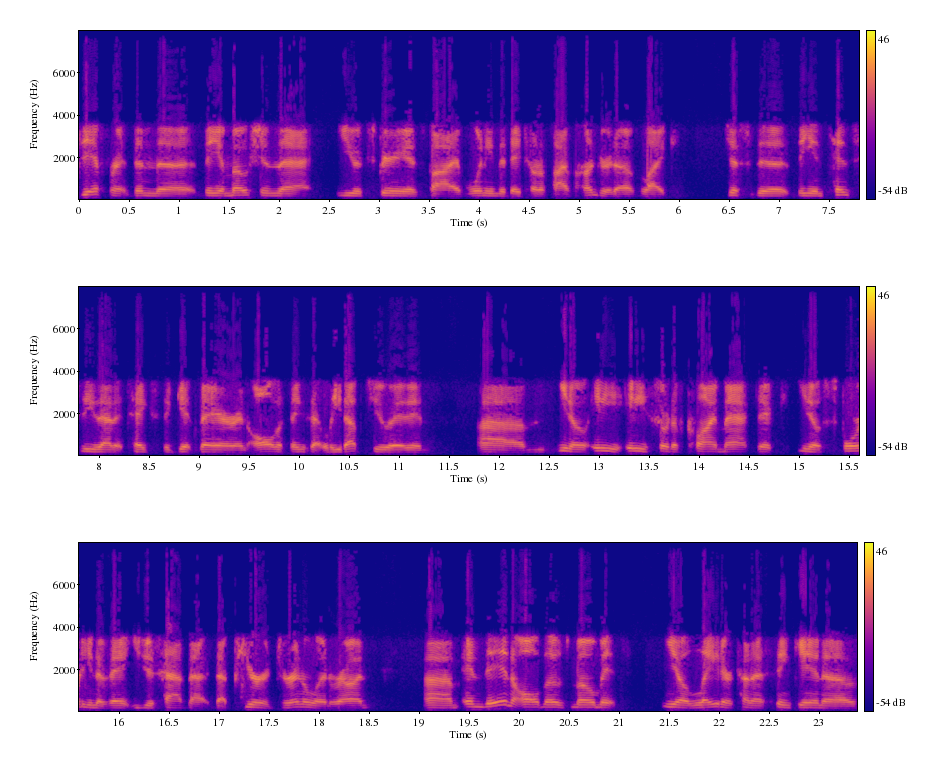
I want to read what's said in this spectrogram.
different than the the emotion that you experience by winning the Daytona 500 of like just the the intensity that it takes to get there and all the things that lead up to it. And um you know any any sort of climactic you know sporting event you just have that that pure adrenaline run. Um and then all those moments you know later kind of sink in of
